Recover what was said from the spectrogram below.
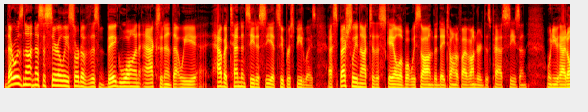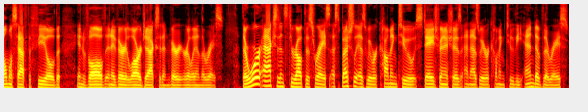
there was not necessarily sort of this big one accident that we have a tendency to see at super speedways, especially not to the scale of what we saw in the Daytona 500 this past season, when you had almost half the field involved in a very large accident very early in the race. There were accidents throughout this race, especially as we were coming to stage finishes and as we were coming to the end of the race,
